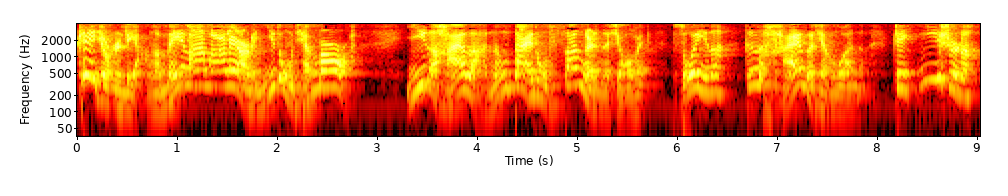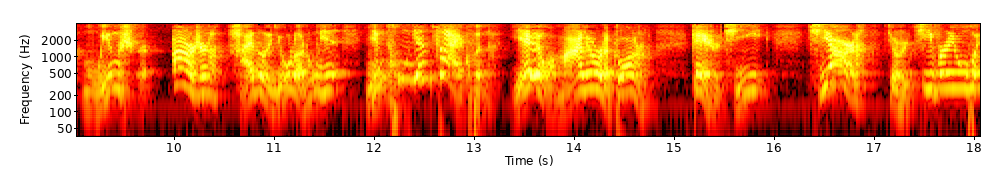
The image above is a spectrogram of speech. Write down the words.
这就是两个没拉拉链的移动钱包啊。一个孩子啊能带动三个人的消费，所以呢，跟孩子相关的这一是呢母婴室。二是呢，孩子的游乐中心，您空间再困难，也给我麻溜的装上，这是其一。其二呢，就是积分优惠。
